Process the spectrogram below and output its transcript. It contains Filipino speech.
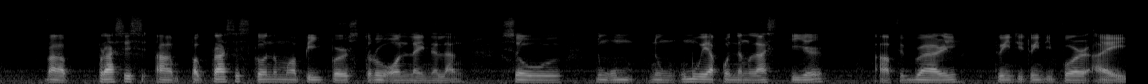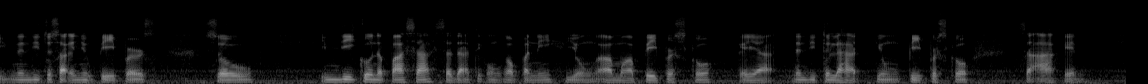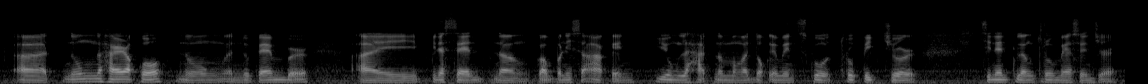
ah, process ah, pag-process ko ng mga papers through online na lang. So, nung um- nung umuwi ako ng last year, ah, February 2024 ay nandito sa akin yung papers. So, hindi ko napasa sa dati kong company yung ah, mga papers ko. Kaya nandito lahat yung papers ko sa akin. At nung na-hire ako nung November ay pinasend ng company sa akin yung lahat ng mga documents ko through picture. Sinend ko lang through messenger.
